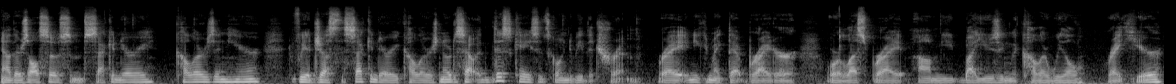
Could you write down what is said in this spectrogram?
Now there's also some secondary colors in here. If we adjust the secondary colors, notice how in this case it's going to be the trim, right? And you can make that brighter or less bright um, by using the color wheel right here.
